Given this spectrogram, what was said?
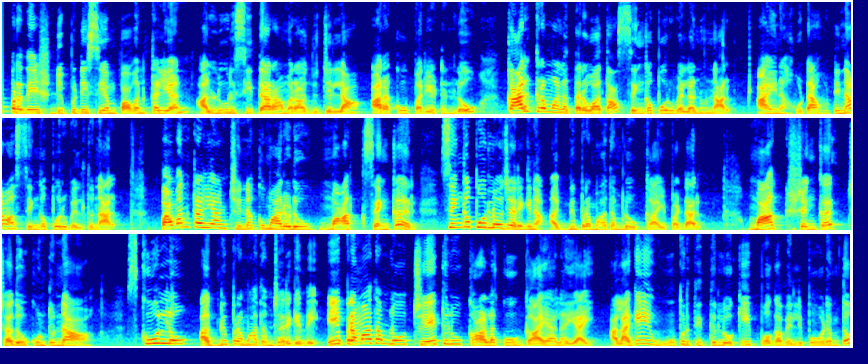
ఆంధ్రప్రదేశ్ డిప్యూటీ సీఎం పవన్ కళ్యాణ్ అల్లూరి సీతారామరాజు జిల్లా అరకు పర్యటనలో కార్యక్రమాల తర్వాత సింగపూర్ వెళ్ళనున్నారు ఆయన హుటాహుటిన సింగపూర్ వెళ్తున్నారు. పవన్ కళ్యాణ్ చిన్న కుమారుడు మార్క్ శంకర్ సింగపూర్లో జరిగిన అగ్ని ప్రమాదంలో గాయపడ్డారు. మార్క్ శంకర్ చదువుకుంటున్న స్కూల్లో అగ్ని ప్రమాదం జరిగింది. ఈ ప్రమాదంలో చేతులు కాళ్ళకు గాయాలయ్యాయి. అలాగే ఊపిరితిత్తుల్లోకి పొగ వెళ్ళిపోవడంతో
